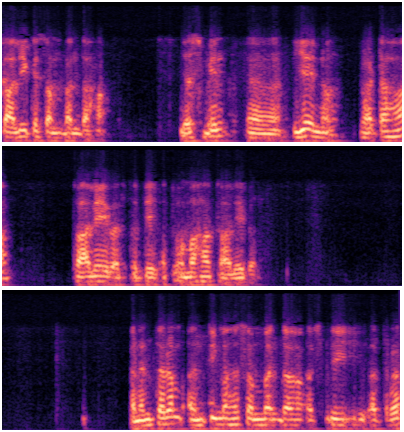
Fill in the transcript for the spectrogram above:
कालिकसम्बन्धः। यस्मिन् येन घटः काले वर्तते अथवा महाकाले वर्तते। अनन्तरम् अन्तिमः सम्बन्धः अस्ति अत्र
